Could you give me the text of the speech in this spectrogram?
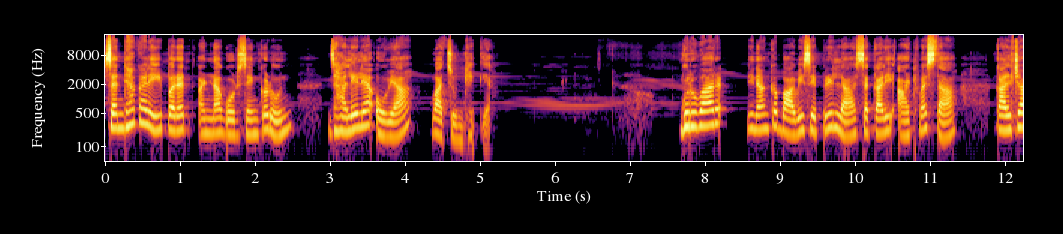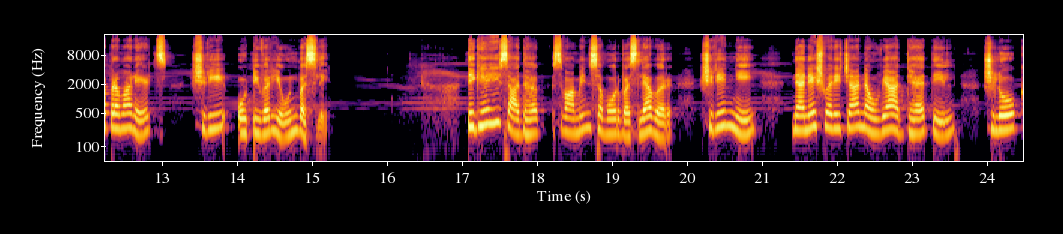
संध्याकाळी परत अण्णा गोडसेंकडून झालेल्या ओव्या वाचून घेतल्या. गुरुवार दिनांक बावीस एप्रिलला सकाळी आठ वाजता कालच्याप्रमाणेच श्री ओटीवर येऊन बसले. तिघेही साधक स्वामींसमोर बसल्यावर श्रींनी ज्ञानेश्वरीच्या नवव्या अध्यायातील श्लोक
